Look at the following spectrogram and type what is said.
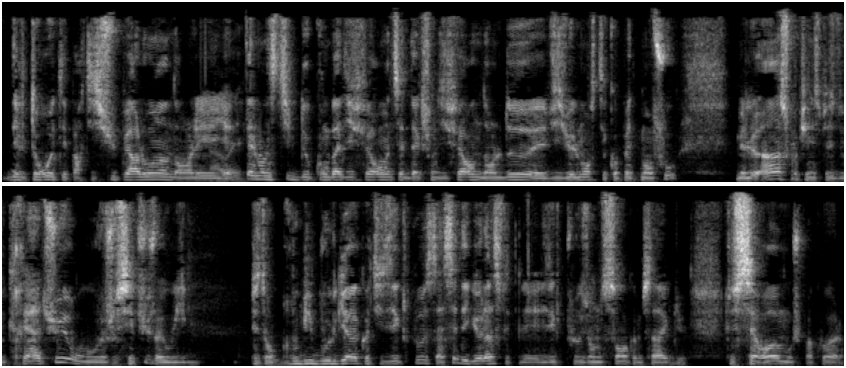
Del Toro était parti super loin dans les. Ah Il y a ouais. tellement de styles de combat différents, de scènes d'action différentes dans le 2 et visuellement c'était complètement fou. Mais le 1, je crois qu'il y a une espèce de créature ou je sais plus, où il peut-être en gloubi-boulga quand ils explosent, c'est assez dégueulasse, fait, les, les explosions de sang comme ça avec du, du sérum ou je sais pas quoi. Là.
